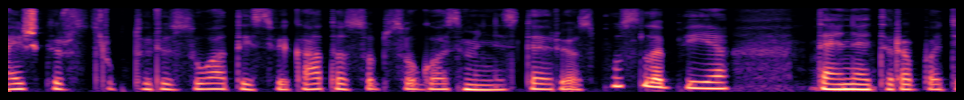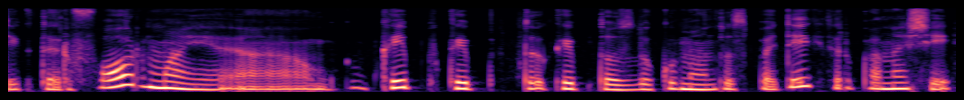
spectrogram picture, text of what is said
aiškiai ir struktūrizuotai sveikatos apsaugos ministerijos puslapyje, ten net yra pateikta ir forma, kaip, kaip, kaip tos dokumentus pateikti ir panašiai.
